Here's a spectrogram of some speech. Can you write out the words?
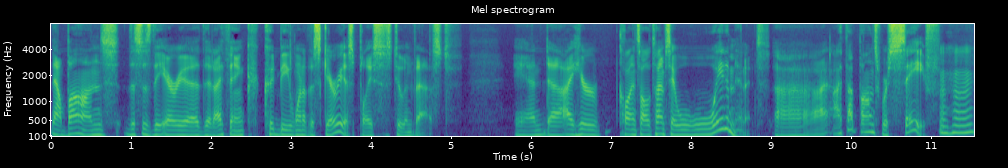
now, bonds, this is the area that I think could be one of the scariest places to invest. And uh, I hear clients all the time say, well, wait a minute, uh, I-, I, thought bonds were safe. Mm-hmm.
